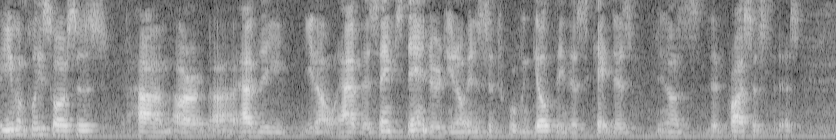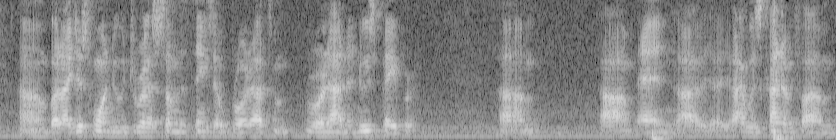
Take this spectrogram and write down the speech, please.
even police officers um, are, uh, have the, you know, have the same standard, you know, innocent proven guilty, there's, there's, you know, the process to this. Um, But I just wanted to address some of the things that were brought out, to brought out in the newspaper. Um, um, And uh, I was kind of, um,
